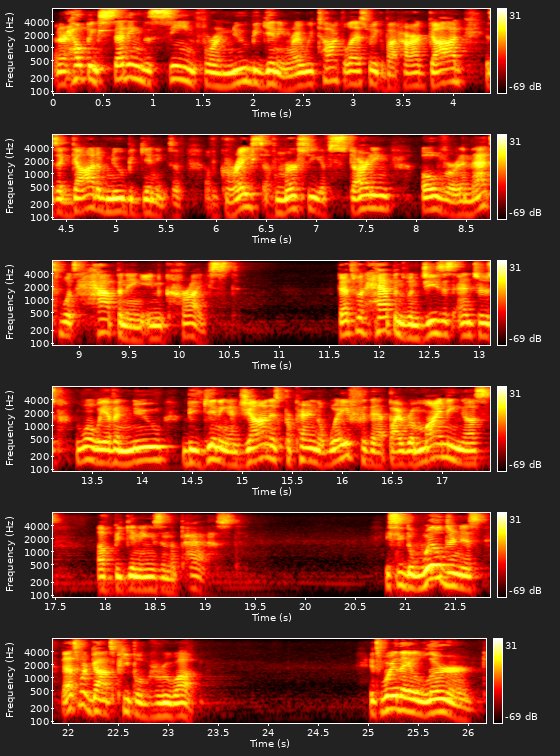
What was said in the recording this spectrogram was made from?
and are helping setting the scene for a new beginning, right? We talked last week about how God is a God of new beginnings, of, of grace, of mercy, of starting over. And that's what's happening in Christ. That's what happens when Jesus enters the world. We have a new beginning. And John is preparing the way for that by reminding us of beginnings in the past. You see, the wilderness, that's where God's people grew up. It's where they learned.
